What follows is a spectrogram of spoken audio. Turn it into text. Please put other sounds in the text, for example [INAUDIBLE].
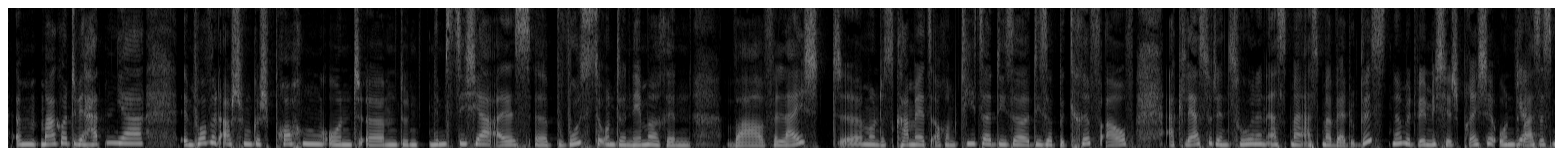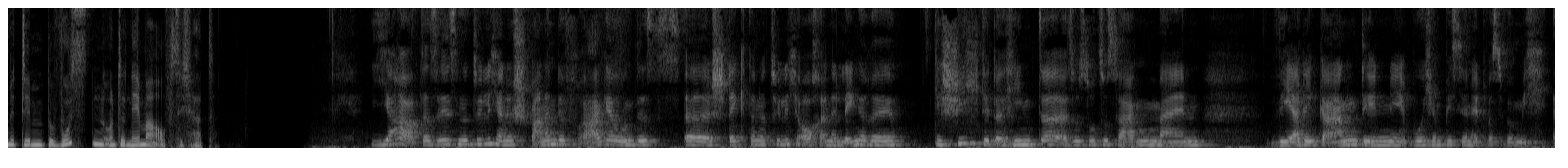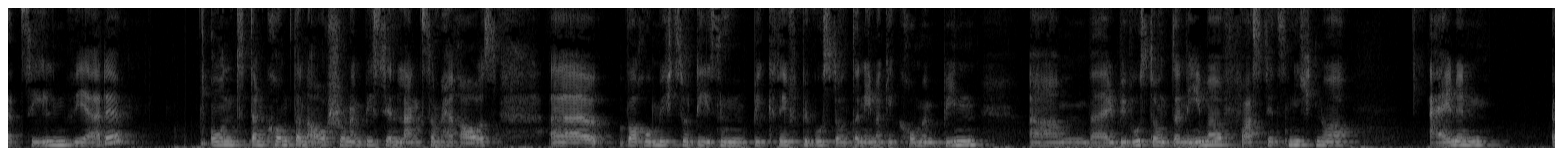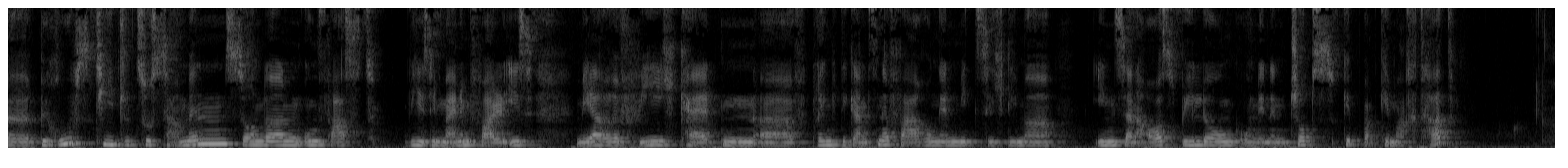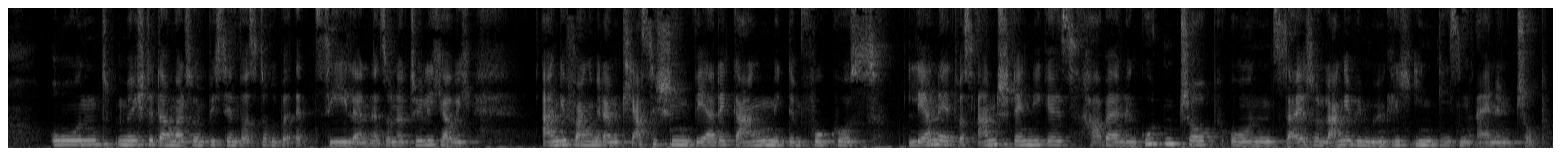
Ähm, Margot, wir hatten ja im Vorfeld auch schon gesprochen und ähm, du nimmst dich ja als äh, bewusste Unternehmerin wahr. Vielleicht, ähm, und das kam ja jetzt auch im Teaser, dieser, dieser Begriff auf, erklärst du den Zuhörern erstmal, erstmal, wer du bist, ne, mit wem ich hier spreche und ja. was es mit dem bewussten Unternehmer auf sich hat. Ja, das ist natürlich eine spannende Frage und es äh, steckt da natürlich auch eine längere Geschichte dahinter, also sozusagen mein Werdegang, den, wo ich ein bisschen etwas über mich erzählen werde. Und dann kommt dann auch schon ein bisschen langsam heraus, äh, warum ich zu diesem Begriff bewusster Unternehmer gekommen bin, ähm, weil bewusster Unternehmer fasst jetzt nicht nur einen äh, Berufstitel zusammen, sondern umfasst, wie es in meinem Fall ist, mehrere Fähigkeiten, äh, bringt die ganzen Erfahrungen mit sich, die man in seiner Ausbildung und in den Jobs ge gemacht hat. Und möchte da mal so ein bisschen was darüber erzählen. Also natürlich habe ich angefangen mit einem klassischen Werdegang mit dem Fokus, lerne etwas Anständiges, habe einen guten Job und sei so lange wie möglich in diesem einen Job.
